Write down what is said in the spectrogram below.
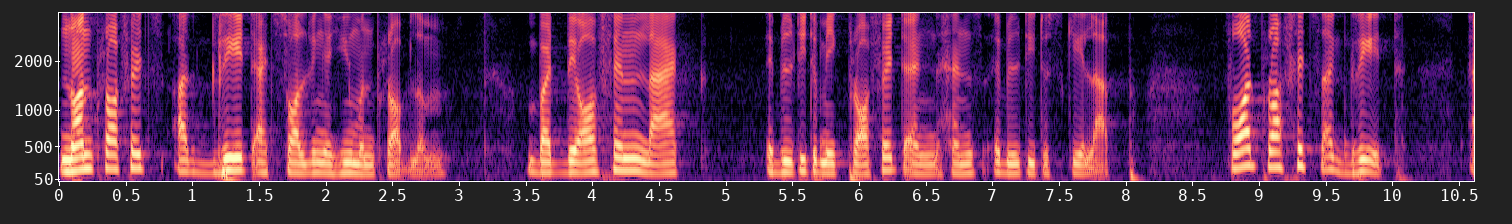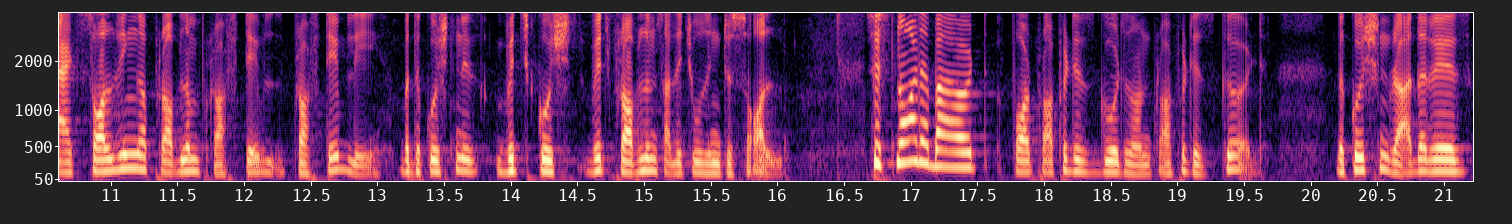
Non-profits are great at solving a human problem, but they often lack ability to make profit and hence ability to scale up for profits are great at solving a problem profitab- profitably, but the question is which which problems are they choosing to solve? So it's not about for profit is good, non profit is good. The question rather is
